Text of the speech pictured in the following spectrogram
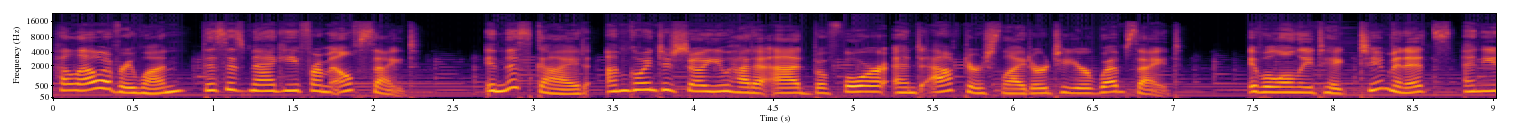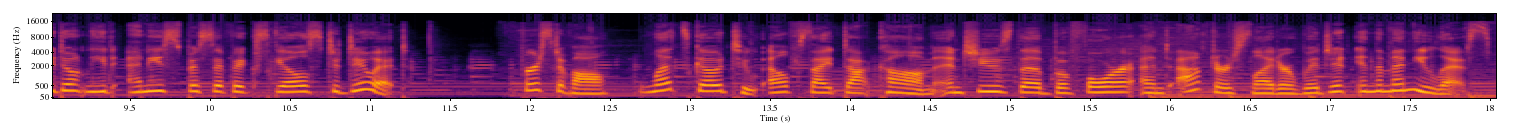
Hello everyone, this is Maggie from Elfsight. In this guide, I'm going to show you how to add before and after slider to your website. It will only take two minutes and you don't need any specific skills to do it. First of all, let's go to elfsight.com and choose the before and after slider widget in the menu list.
